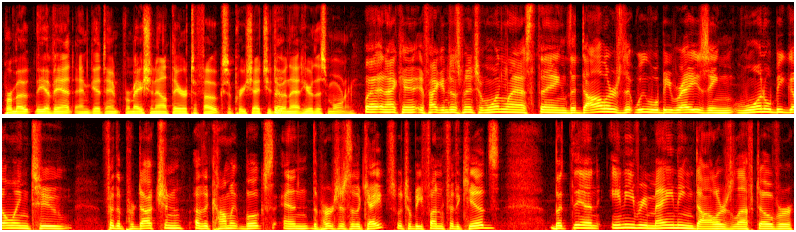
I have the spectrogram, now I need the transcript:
promote the event and get information out there to folks. Appreciate you doing that here this morning. Well, and I can, if I can just mention one last thing, the dollars that we will be raising, one will be going to for the production of the comic books and the purchase of the capes, which will be fun for the kids. But then any remaining dollars left over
